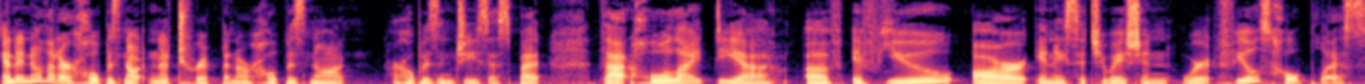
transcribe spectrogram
and I know that our hope is not in a trip and our hope is not, our hope is in Jesus, but that whole idea of if you are in a situation where it feels hopeless,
